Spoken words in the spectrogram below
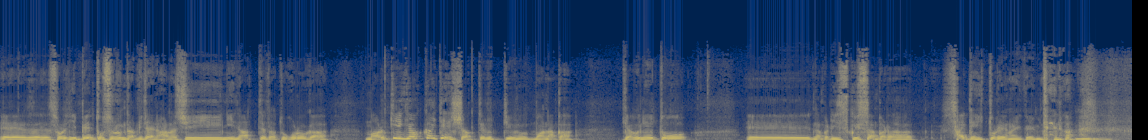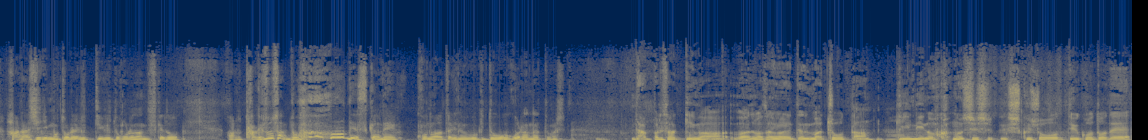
えー、それにベットするんだみたいな話になってたところが、まるっきり逆回転しちゃってるっていうの、まあなんか、逆に言うと、えー、なんかリスク資産から債券いっとるやないかいみたいな、話にも取れるっていうところなんですけど、あの竹蔵さん、どうですかね、このあたりの動き、どうご覧になってました？やっぱりさっき、まあ、和島さん言われてる、まあ、長短、金利のこの縮小っていうことで、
